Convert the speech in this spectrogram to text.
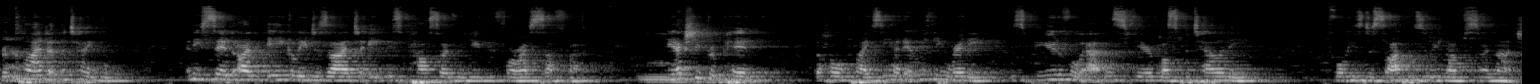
reclined at the table. And he said, I've eagerly desired to eat this Passover with you before I suffer. He mm. actually prepared the whole place. He had everything ready, this beautiful atmosphere of hospitality for his disciples who he loved so much.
